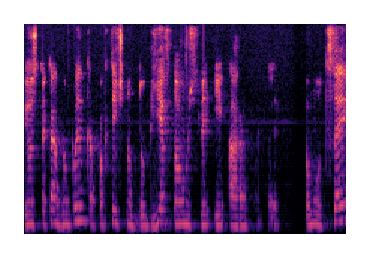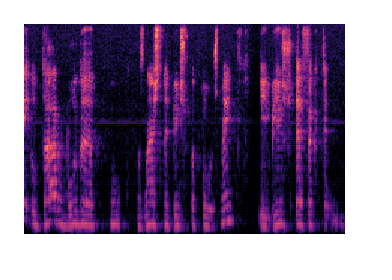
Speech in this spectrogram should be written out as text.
і ось така зупинка фактично доб'є в тому числі і аеропорти. Тому цей удар буде ну значно більш потужний і більш ефективний.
